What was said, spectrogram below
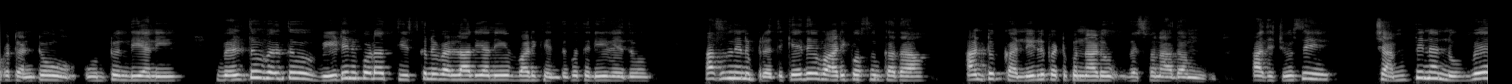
ఒకటంటూ ఉంటుంది అని వెళ్తూ వెళ్తూ వీడిని కూడా తీసుకుని వెళ్ళాలి అని వాడికి ఎందుకు తెలియలేదు. అసలు నేను బ్రతికేదే వాడి కోసం కదా అంటూ కన్నీళ్ళు పెట్టుకున్నాడు విశ్వనాథం. అది చూసి చంపిన నువ్వే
